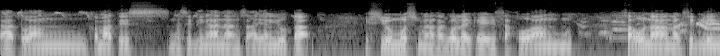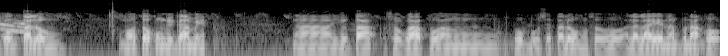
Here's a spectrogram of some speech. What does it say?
sa ato ang kamatis nga sidlinganan sa ayang yuta is humus mga kagulay kay sa ang sa una nagsidling kog talong mao to kong gigamit nga yuta so gwapo ang tubo sa talong so alalayan lang po nako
